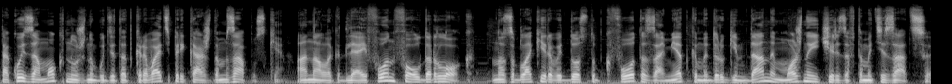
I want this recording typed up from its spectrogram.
Такой замок нужно будет открывать при каждом запуске. Аналог для iPhone — Folder Lock но заблокировать доступ к фото, заметкам и другим данным можно и через автоматизацию.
